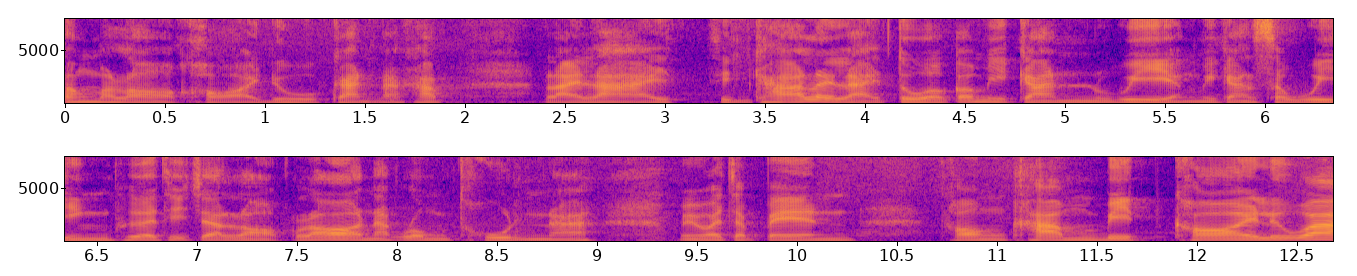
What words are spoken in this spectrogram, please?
ต้องมารอคอยดูกันนะครับ หลายๆ สินค้าหลาย ๆ ตัวก็มีการเหวี่ยง มีการสวิง เพื่อที่จะหลอกล่อนักลงทุนนะ ไม่ว่าจะเป็นทองคำบิตคอยหรือว่า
